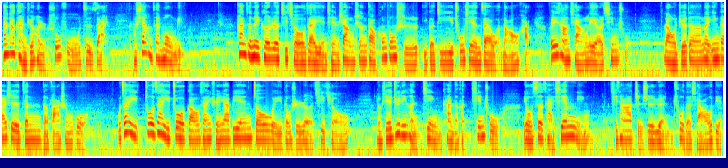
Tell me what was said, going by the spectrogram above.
但它感觉很舒服自在，不像在梦里。看着那颗热气球在眼前上升到空中时，一个记忆出现在我脑海，非常强烈而清楚，让我觉得那应该是真的发生过。我在坐在一座高山悬崖边，周围都是热气球，有些距离很近，看得很清楚，有色彩鲜明。其他只是远处的小点，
